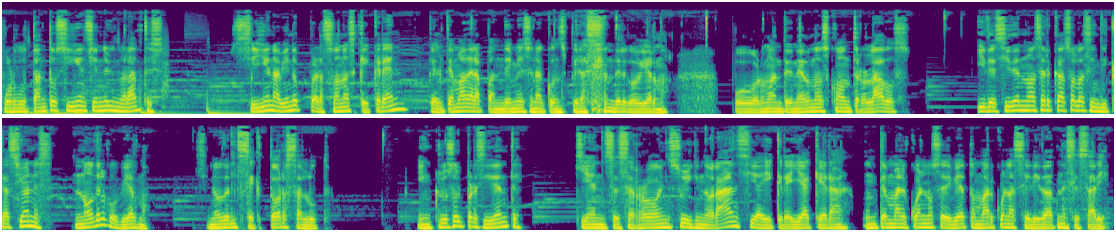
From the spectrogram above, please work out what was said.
por lo tanto siguen siendo ignorantes siguen habiendo personas que creen que el tema de la pandemia es una conspiración del gobierno por mantenernos controlados y deciden no hacer caso a las indicaciones, no del gobierno, sino del sector salud. Incluso el presidente, quien se cerró en su ignorancia y creía que era un tema al cual no se debía tomar con la seriedad necesaria,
